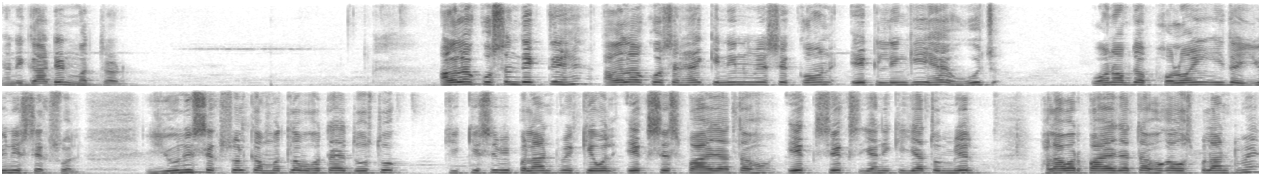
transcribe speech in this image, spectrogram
यानी गार्डन मत्रड अगला क्वेश्चन देखते हैं। अगला क्वेश्चन है कि निम्न में से कौन एक लिंगी है whose one of the following is the unisexual unisexual का मतलब होता है, दोस्तों कि किसी भी प्लांट में केवल एक सेक्स पाया जाता हो, एक सेक्स यानी कि या तो मेल फ्लावर पाया जाता होगा उस प्लांट में,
